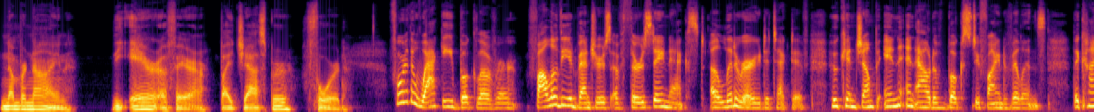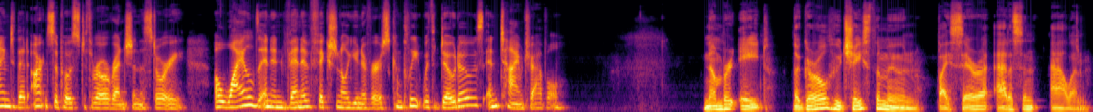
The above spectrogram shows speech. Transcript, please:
Number 9 The Eyre Affair by Jasper Fforde. For the wacky book lover, follow the adventures of Thursday Next, a literary detective who can jump in and out of books to find villains, the kind that aren't supposed to throw a wrench in the story. A wild and inventive fictional universe complete with dodos and time travel. Number 8 The Girl Who Chased the Moon by Sarah Addison Allen.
